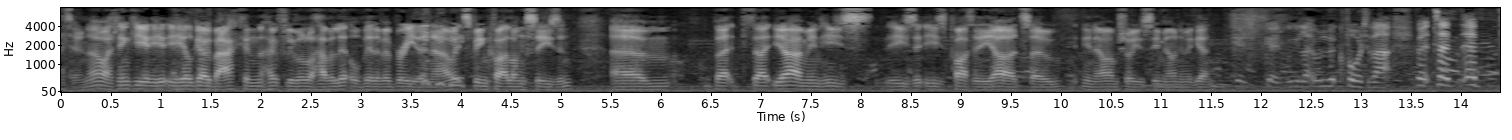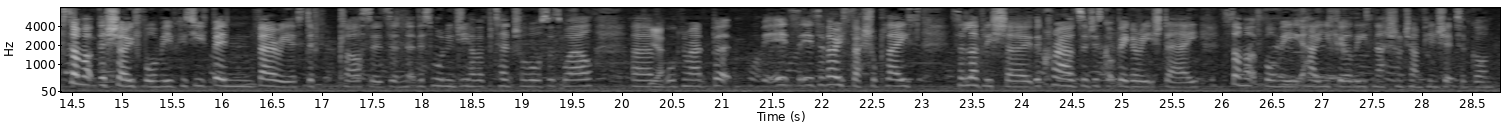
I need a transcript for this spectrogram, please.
I don't know. I think he, he'll go back, and hopefully we'll have a little bit of a breather now. it's been quite a long season, um, but uh, yeah, I mean he's he's he's part of the yard, so you know I'm sure you'll see me on him again. Good, good. We we'll look forward to that. But uh, uh, sum up the show for me because you've been various different classes, and this morning do you have a potential horse as well um, yeah. walking around? But it's it's a very special place. It's a lovely show. The crowds have just got bigger each day. Sum up for me how you feel these national championships have gone.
